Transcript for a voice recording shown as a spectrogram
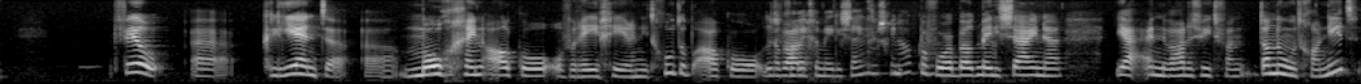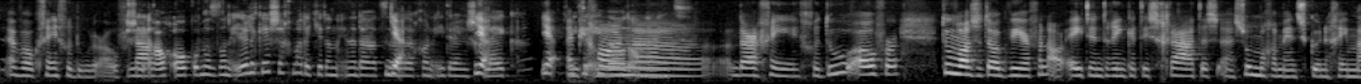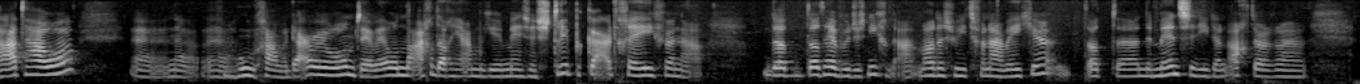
veel eh, cliënten eh, mogen geen alcohol of reageren niet goed op alcohol. Dus hadden vanwege medicijnen misschien ook? bijvoorbeeld medicijnen. Ja, en we hadden zoiets van, dan doen we het gewoon niet. En we ook geen gedoe erover. Nou, ook, ook omdat het dan eerlijk is, zeg maar. Dat je dan inderdaad Ja. eh, gewoon iedereen is Ja. gelijk. Ja, heb Niet je gewoon eh, daar geen gedoe over. Toen was het ook weer van, nou, eten en drinken, het is gratis. En sommige mensen kunnen geen maat houden. Eh, nou, Hm. hoe gaan we daar weer om? Toen hebben we heel nagedacht, ja, moet je mensen een strippenkaart geven? Nou, dat, dat hebben we dus niet gedaan. We hadden zoiets van, nou, weet je, dat de mensen die dan achter...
